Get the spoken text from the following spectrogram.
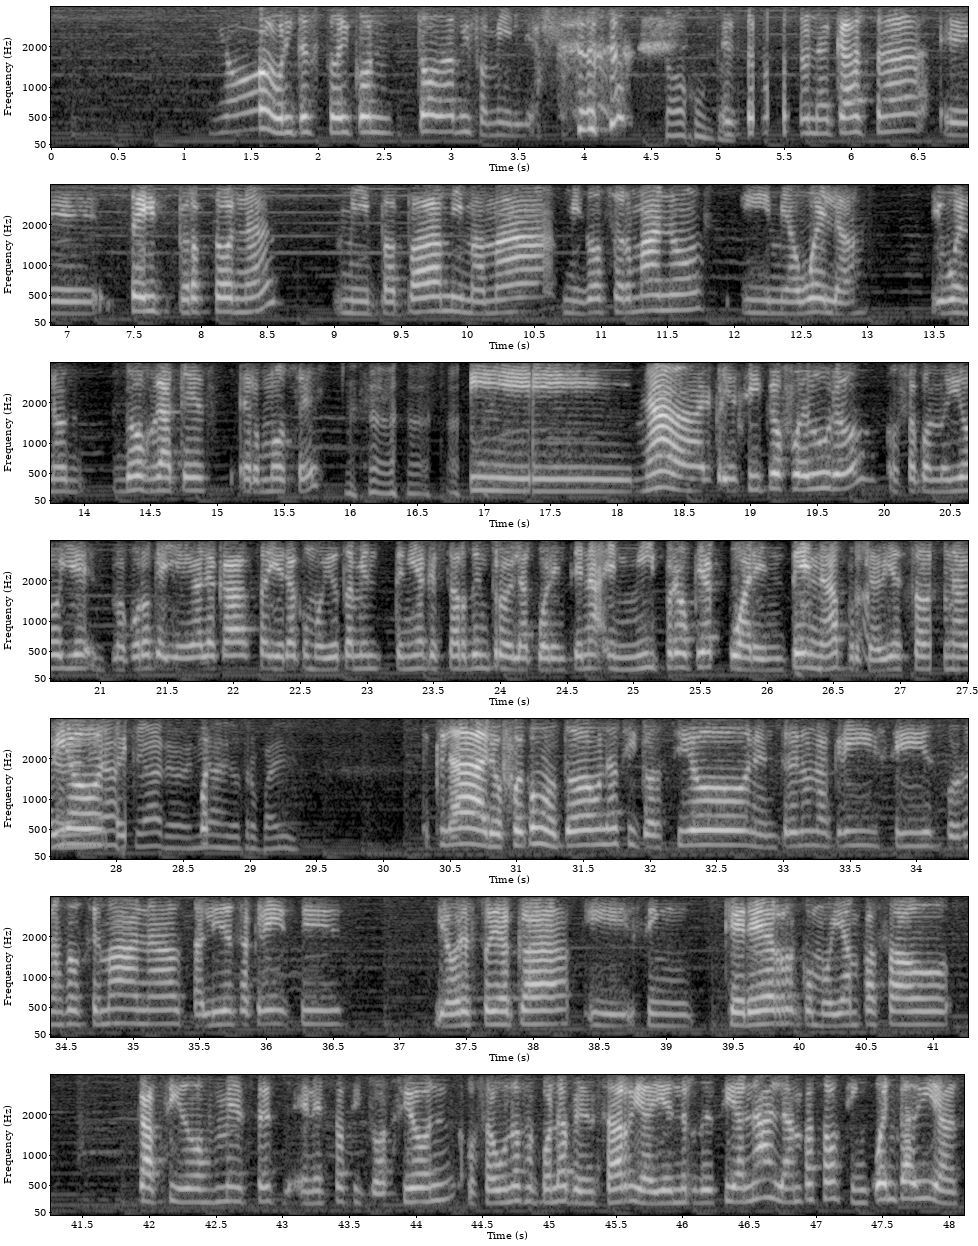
Yo ahorita estoy con toda mi familia. Todos juntos. Estamos en una casa, eh, seis personas, mi papá, mi mamá, mis dos hermanos y mi abuela. Y bueno, dos gates hermosos. y nada, al principio fue duro, o sea, cuando yo me acuerdo que llegué a la casa y era como yo también tenía que estar dentro de la cuarentena, en mi propia cuarentena, porque había estado en un avión. claro, venías de otro país. Claro, fue como toda una situación, entré en una crisis por unas dos semanas, salí de esa crisis y ahora estoy acá y sin querer, como ya han pasado casi dos meses en esta situación, o sea, uno se pone a pensar y ayer decía, nada, han pasado 50 días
